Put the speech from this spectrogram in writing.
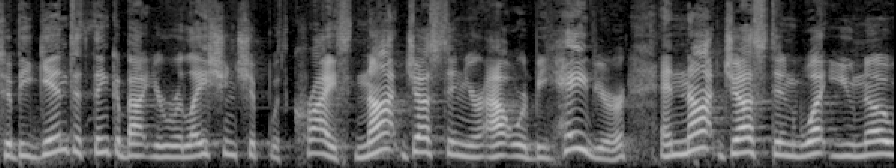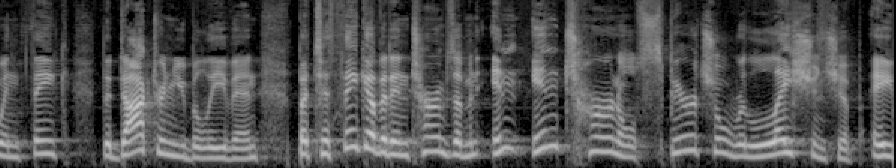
to begin to think about your relationship with Christ, not just in your outward behavior and not just in what you know and think, the doctrine you believe in, but to think of it in terms of an in, internal spiritual relationship, a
